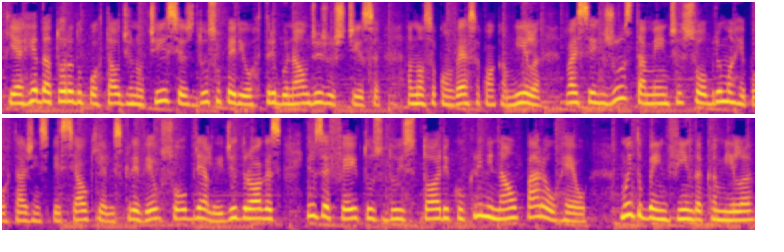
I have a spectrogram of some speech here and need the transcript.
que é redatora do portal de notícias do Superior Tribunal de Justiça. A nossa conversa com a Camila vai ser justamente sobre uma reportagem especial que ela escreveu sobre a lei de drogas e os efeitos do histórico criminal para o réu. Muito bem-vinda, Camila.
